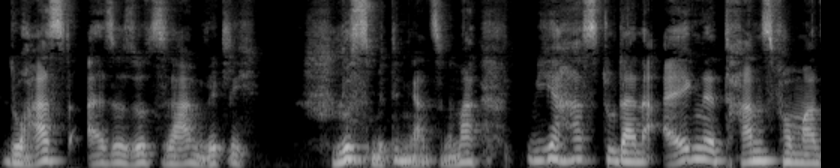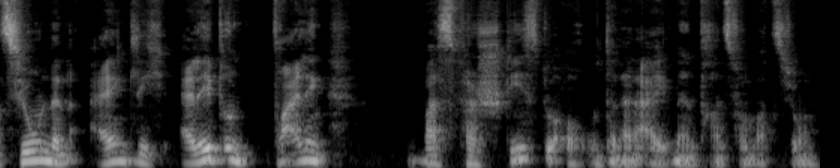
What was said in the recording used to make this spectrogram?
Du hast also sozusagen wirklich Schluss mit dem Ganzen gemacht. Wie hast du deine eigene Transformation denn eigentlich erlebt und vor allen Dingen, was verstehst du auch unter deiner eigenen Transformation?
